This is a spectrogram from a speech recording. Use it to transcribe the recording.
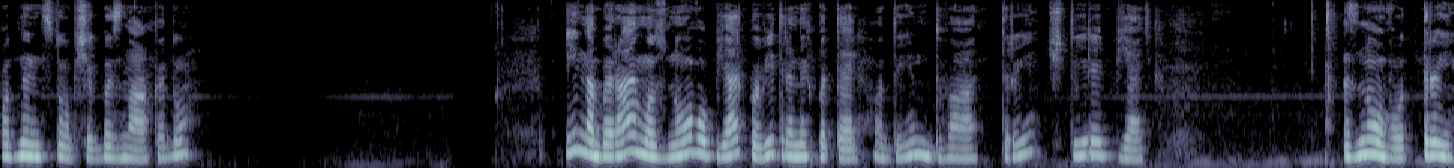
один стовпчик без накиду і набираємо знову 5 повітряних петель. 1, 2, 3, 4, 5. Знову 3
